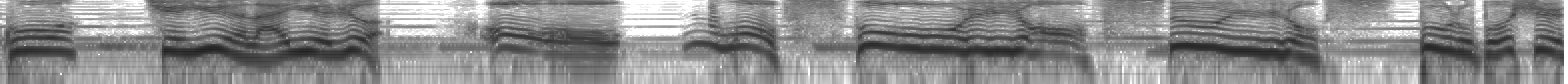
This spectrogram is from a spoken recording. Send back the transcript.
锅却越来越热。哦，哦，哦呦，哎呦！布鲁博士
